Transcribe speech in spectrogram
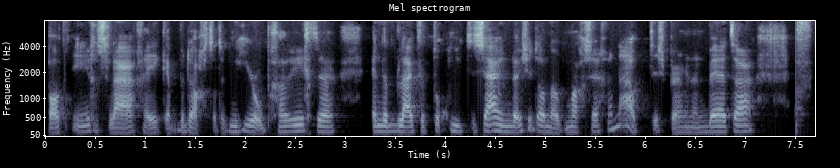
pad ingeslagen. Ik heb bedacht dat ik me hierop ga richten. En dat blijkt het toch niet te zijn. Dat je dan ook mag zeggen, nou, het is permanent beta. Of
